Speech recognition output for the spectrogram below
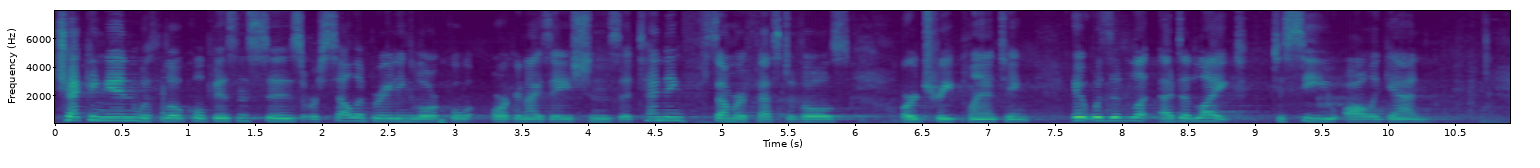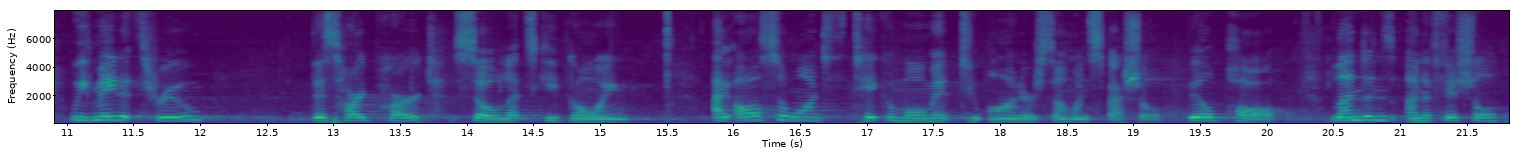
checking in with local businesses or celebrating local organizations, attending summer festivals or tree planting. It was a, a delight to see you all again. We've made it through this hard part, so let's keep going. I also want to take a moment to honour someone special, Bill Paul, London's unofficial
